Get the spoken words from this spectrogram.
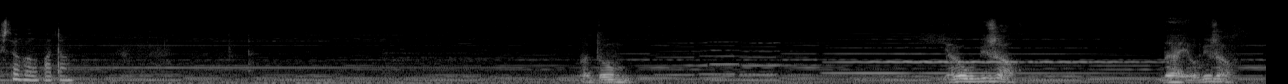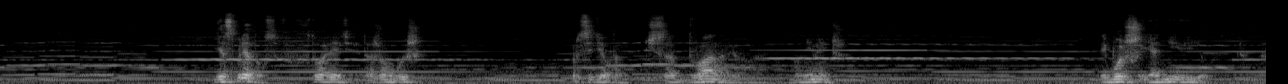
Что было потом? Потом я убежал. Да, я убежал. Я спрятался в туалете этажом выше. Просидел там часа два, наверное, но не меньше. И больше я не видел никогда.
